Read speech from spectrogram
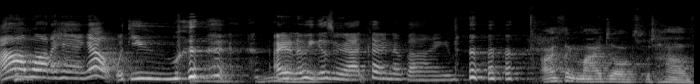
I want to hang out with you. I don't know. He gives me that kind of vibe. I think my dogs would have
